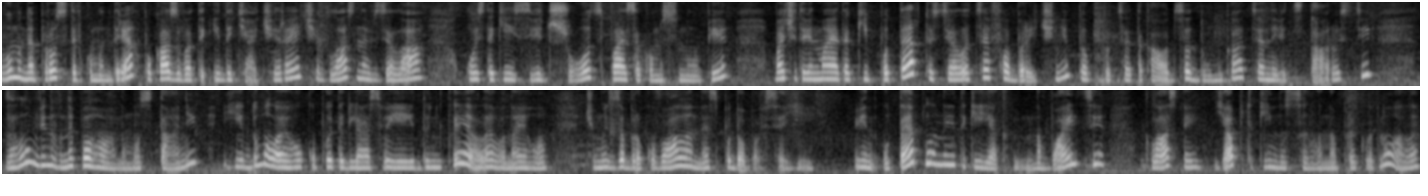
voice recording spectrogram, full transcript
Ви мене просите в коментарях показувати і дитячі речі. Власне, взяла ось такий світшот з песиком Снупі. Бачите, він має такі потертості, але це фабричні, тобто це така от задумка, це не від старості. Загалом він в непоганому стані і думала його купити для своєї доньки, але вона його чомусь забракувала, не сподобався їй. Він утеплений, такий, як на байці, класний. Я б такий носила, наприклад, ну але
